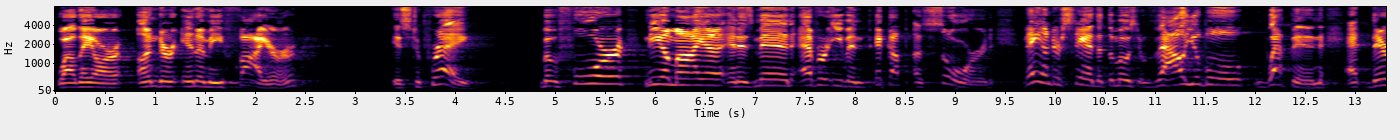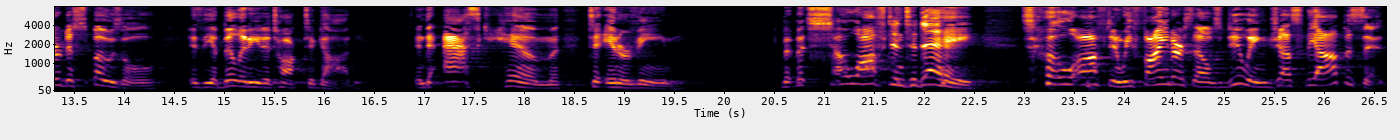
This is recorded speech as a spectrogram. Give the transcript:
while they are under enemy fire is to pray. Before Nehemiah and his men ever even pick up a sword, they understand that the most valuable weapon at their disposal is the ability to talk to God and to ask Him to intervene. But, but so often today, so often we find ourselves doing just the opposite.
